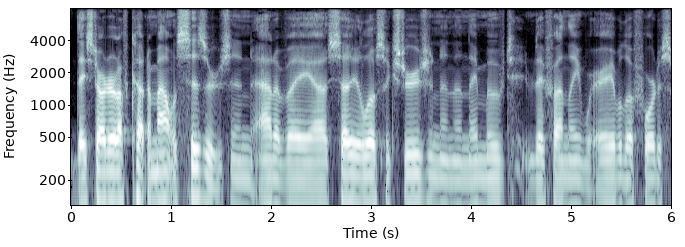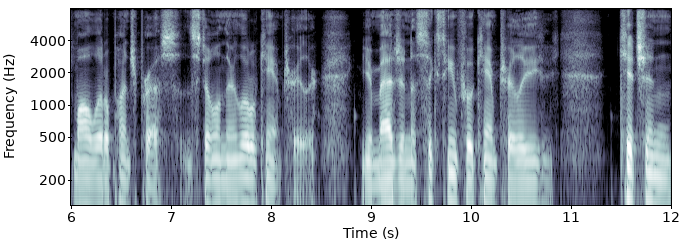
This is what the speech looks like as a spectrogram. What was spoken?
they started off cutting them out with scissors and out of a uh, cellulose extrusion, and then they moved. They finally were able to afford a small little punch press, and still in their little camp trailer. You imagine a 16 foot camp trailer, kitchen.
